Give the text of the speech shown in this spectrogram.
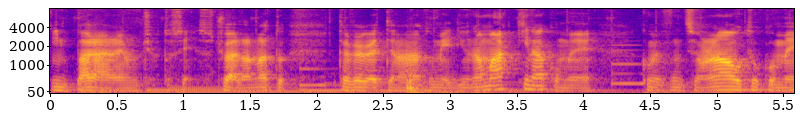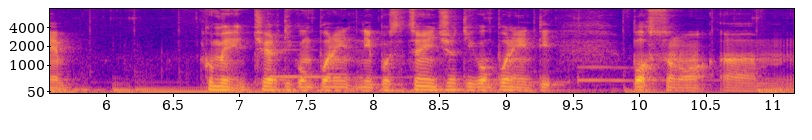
imparare in un certo senso, cioè l'anatomia di una macchina, come, come funziona un'auto, come, come componenti, l'impostazione di certi componenti possono um,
